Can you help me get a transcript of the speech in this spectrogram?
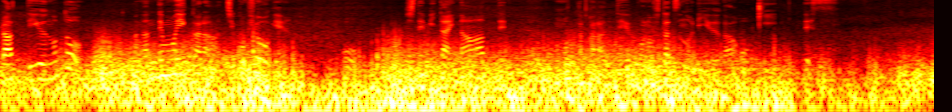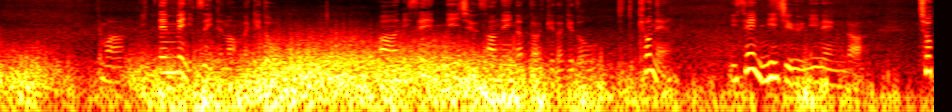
らっていうのと、まあ、何でもいいから自己表現をしてみたいなって思ったからっていうこの2つの理由が大きいですでまあ1点目についてなんだけどまあ2023年になったわけだけどちょっと去年2022年がちょっ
